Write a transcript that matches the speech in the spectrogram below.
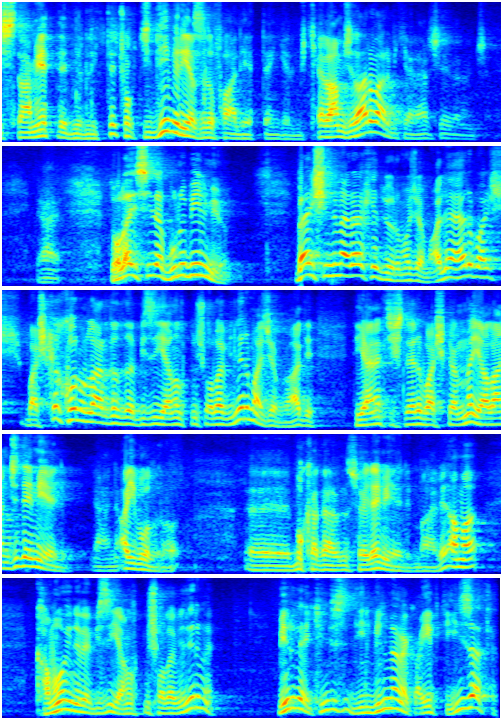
İslamiyetle birlikte çok ciddi bir yazılı faaliyetten gelmiş. Kelamcılar var bir kere her şeyden önce. Yani dolayısıyla bunu bilmiyor. Ben şimdi merak ediyorum hocam. Ali Erbaş başka konularda da bizi yanıltmış olabilir mi acaba? Hadi Diyanet İşleri Başkanı'na yalancı demeyelim. Yani ayıp olur o. Ee, bu kadarını söylemeyelim bari ama kamuoyunu ve bizi yanıltmış olabilir mi? Bir de ikincisi dil bilmemek ayıp değil zaten.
